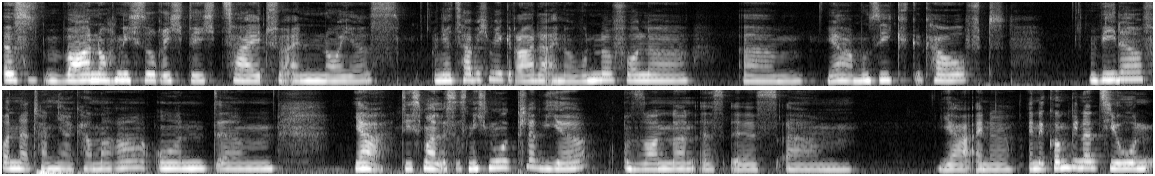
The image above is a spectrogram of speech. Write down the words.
es war noch nicht so richtig Zeit für ein neues. Und jetzt habe ich mir gerade eine wundervolle ähm, ja, Musik gekauft, wieder von Natanja Kamera und ähm, ja, diesmal ist es nicht nur Klavier, sondern es ist ähm, ja eine, eine Kombination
